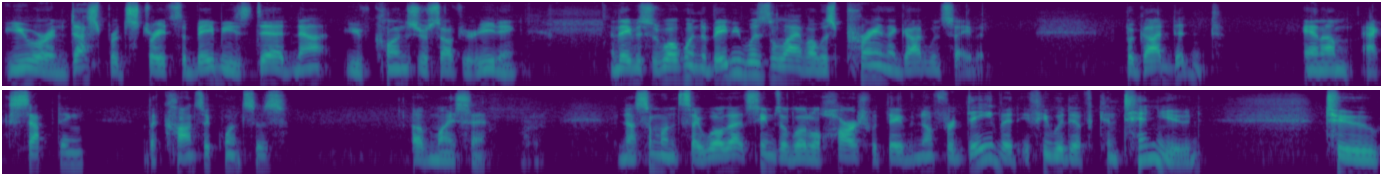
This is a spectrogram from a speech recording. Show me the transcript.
you were in desperate straits. The baby's dead. Now you've cleansed yourself, you're eating. And David says, Well, when the baby was alive, I was praying that God would save it. But God didn't. And I'm accepting the consequences of my sin. Now, someone say, Well, that seems a little harsh with David. No, for David, if he would have continued to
